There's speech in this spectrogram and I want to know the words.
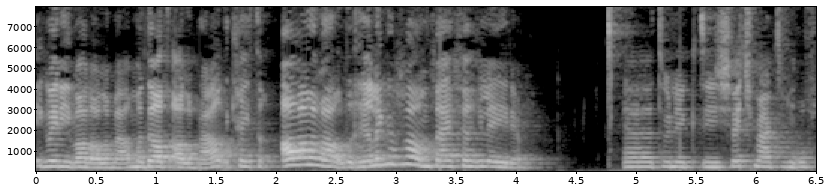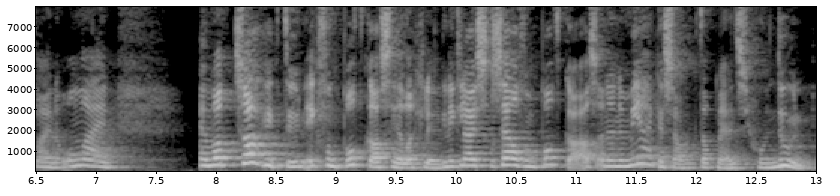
Ik weet niet wat allemaal, maar dat allemaal. Ik kreeg er allemaal de rillingen van, vijf jaar geleden. Uh, toen ik die switch maakte van offline naar online. En wat zag ik toen? Ik vond podcast heel erg leuk. En ik luister zelf een podcast. En in Amerika zag ik dat mensen gewoon doen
